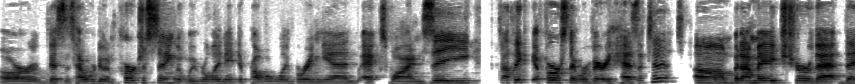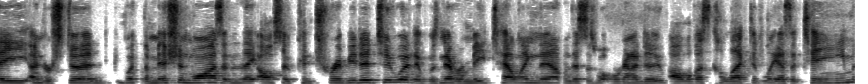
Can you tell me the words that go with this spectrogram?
or this is how we're doing purchasing, but we really need to probably bring in X, Y, and Z. So I think at first they were very hesitant, um, but I made sure that they understood what the mission was and they also contributed to it. It was never me telling them this is what we're going to do. All of us collectively as a team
